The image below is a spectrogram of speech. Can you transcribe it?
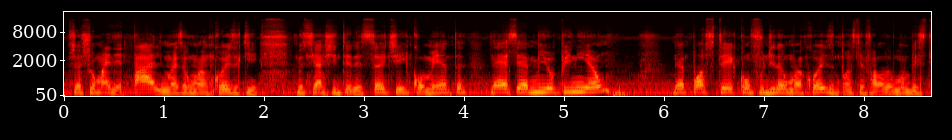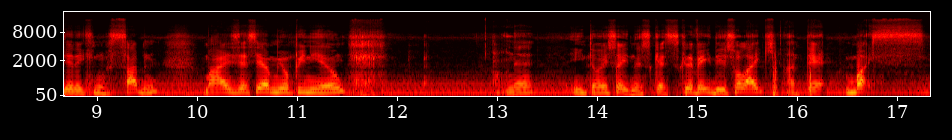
você achou mais detalhe, mais alguma coisa que você acha interessante aí, comenta. Né? Essa é a minha opinião né? Posso ter confundido alguma coisa, posso ter falado alguma besteira que não sabe, né? Mas essa é a minha opinião, né? Então é isso aí. Não esquece de se inscrever e deixa o like. Até mais!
